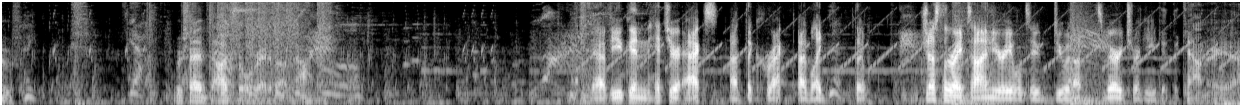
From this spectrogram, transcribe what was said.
Oof. Yeah. Wish I had dodge roll right about now. Yeah, if you can hit your X at the correct, at like the just the right time, you're able to do it. Up. It's very tricky. Get the counter, yeah.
